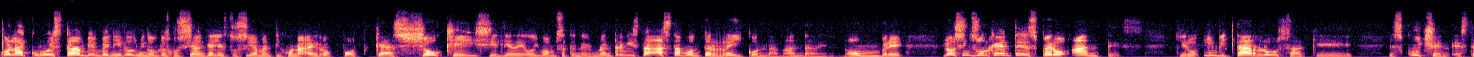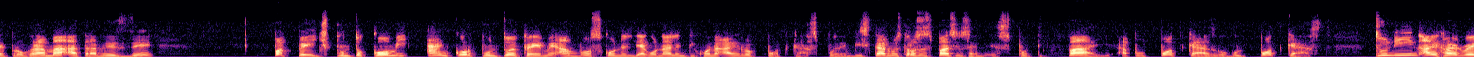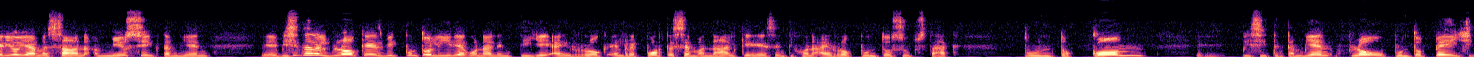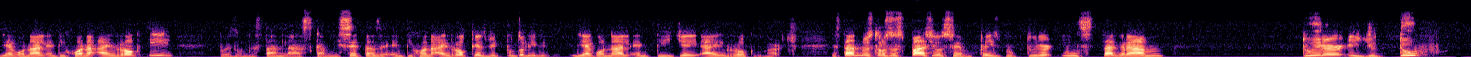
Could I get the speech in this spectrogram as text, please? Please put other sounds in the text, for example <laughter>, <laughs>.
Hola, ¿cómo están? Bienvenidos. Mi nombre es José Ángel. Esto se llama Tijuana iRock Podcast Showcase. Y el día de hoy vamos a tener una entrevista hasta Monterrey con la banda de nombre Los Insurgentes. Pero antes, quiero invitarlos a que escuchen este programa a través de podpage.com y anchor.fm, ambos con el diagonal en Tijuana iRock Podcast. Pueden visitar nuestros espacios en Spotify, Apple Podcast, Google Podcast TuneIn, iHeartRadio y Amazon Music. También eh, visiten el blog que es bit.ly diagonal en TJ iRock, el reporte semanal que es en tijuanairock.substack.com. Eh, visiten también flow.page diagonal en Tijuana iRock y pues donde están las camisetas de en Tijuana iRock que es bit.ly diagonal en TJ iRock merch. Están nuestros espacios en Facebook, Twitter, Instagram, Twitter y YouTube.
